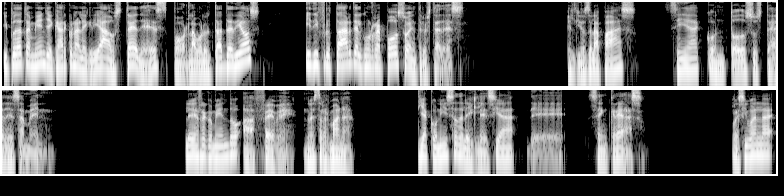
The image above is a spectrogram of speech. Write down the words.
y pueda también llegar con alegría a ustedes por la voluntad de Dios y disfrutar de algún reposo entre ustedes. El Dios de la paz sea con todos ustedes. Amén. Les recomiendo a Febe, nuestra hermana, diaconisa de la iglesia de Sencreas. Recíbanla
